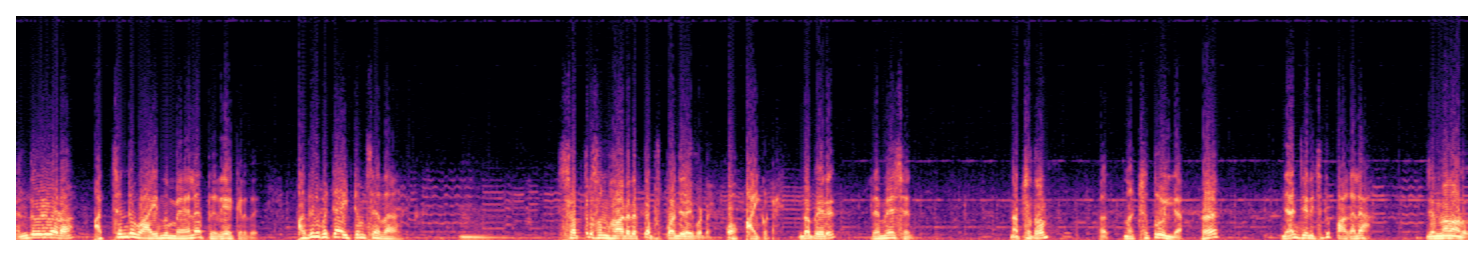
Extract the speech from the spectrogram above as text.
എന്ത് വഴിപാടാ? അച്ഛന്റെ വായിന്ന് മേലെ തെറിയേക്കരുത്. അതിന് പറ്റിയ ഐറ്റംസ് ഏതാ? ശത്രു സംഹാര രക്തപുഷ്പാഞ്ജലിയായിക്കോട്ടെ ഓ ആയിക്കോട്ടെ. എന്താ പേര്? രമേശൻ. നക്ഷത്രം? നക്ഷത്രം ഇല്ല. ഏ? ഞാൻ ജനിച്ചത് പകലാ. ജന്മനാൾ.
